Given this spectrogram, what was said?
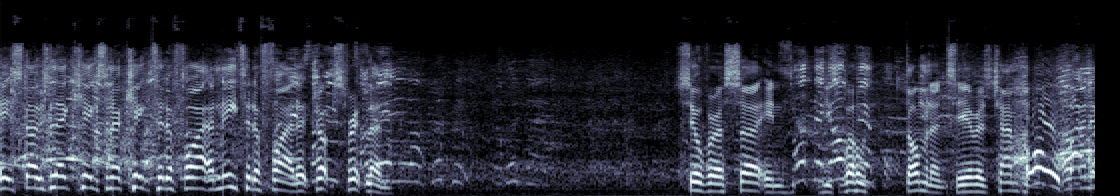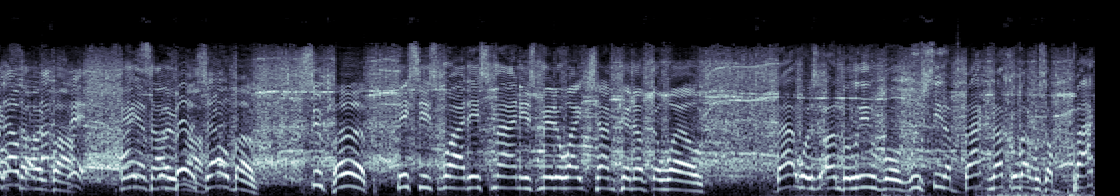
it's those leg kicks and a kick to the fight, a knee to the fight that drops Fryklund. Silva asserting his world dominance here as champion. Oh, oh and backward it's elbow, over. that's it. It's High reverse elbow. Superb. This is why this man is middleweight champion of the world. That was unbelievable. We've seen a back knuckle. That was a back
